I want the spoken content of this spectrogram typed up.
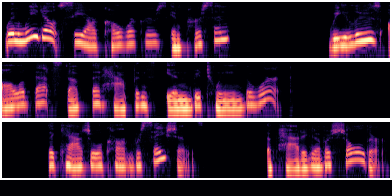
When we don't see our coworkers in person, we lose all of that stuff that happens in between the work. The casual conversations, the patting of a shoulder,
